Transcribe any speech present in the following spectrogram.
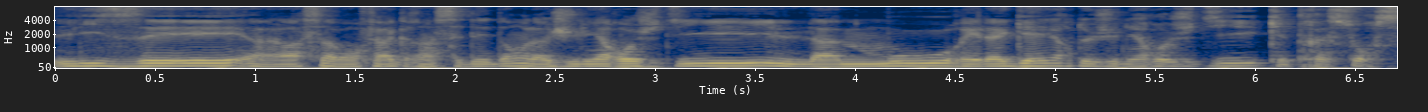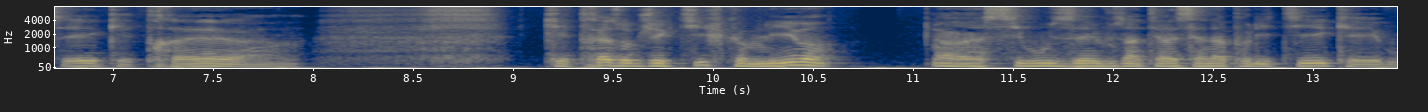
lisez, alors ça va en faire grincer des dents, la Julien Rochdy, L'amour et la guerre de Julien Rochdy, qui est très sourcé, qui est très, euh, objectif comme livre. Euh, si vous vous intéressez à la politique et vous,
